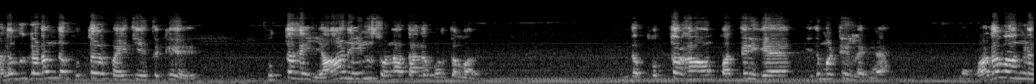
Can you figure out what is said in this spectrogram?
அளவு கடந்த புத்தக பைத்தியத்துக்கு புத்தக யானைன்னு சொன்னா தாங்க பொருத்தமா இருக்கும் இந்த புத்தகம் பத்திரிகை இது மட்டும் இல்லைங்க. இந்த வடை வாங்கின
